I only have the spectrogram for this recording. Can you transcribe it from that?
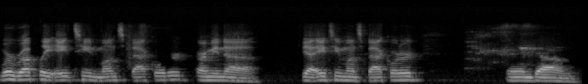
we're roughly 18 months back ordered. Or I mean, uh, yeah, 18 months back ordered. And um,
